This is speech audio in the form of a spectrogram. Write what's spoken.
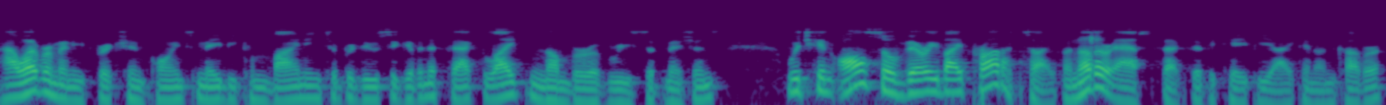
however many friction points may be combining to produce a given effect, like number of resubmissions, which can also vary by product type, another aspect that the KPI can uncover,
